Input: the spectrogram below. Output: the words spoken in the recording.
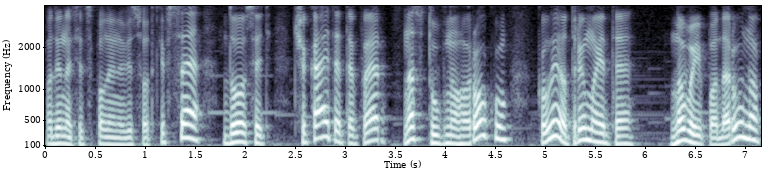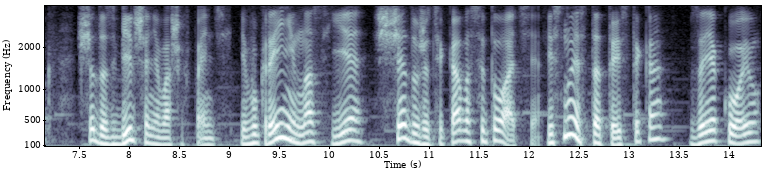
11,5%. Все досить. Чекайте тепер наступного року, коли отримаєте новий подарунок щодо збільшення ваших пенсій. І в Україні в нас є ще дуже цікава ситуація. Існує статистика, за якою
